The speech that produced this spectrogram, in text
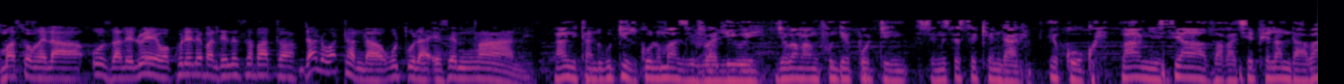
umasongela uzalelwe wakhulela ebandleni lesabatha njalo wathanda ukucula esemncane ngangithanda ukuthi izikolo uma zivaliwe njengoba ngangifunda eboarding sengisesecondary egogwe ngangisiyavakatsha ephelandaba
